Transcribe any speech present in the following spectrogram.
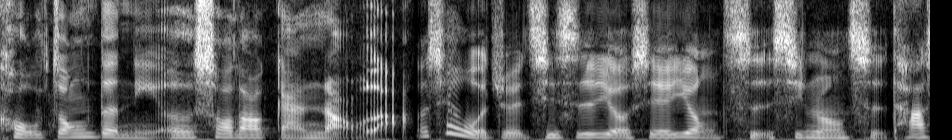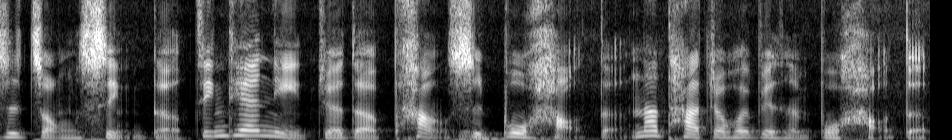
口中的你而受到干扰啦。而且我觉得其实有些用词、形容词它是中性的。今天你觉得胖是不好的，那它就会变成不好的。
